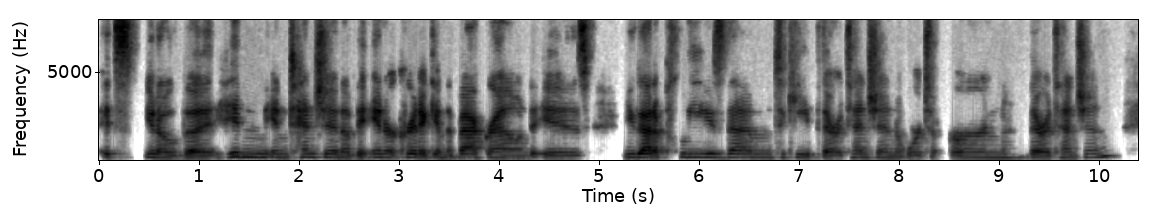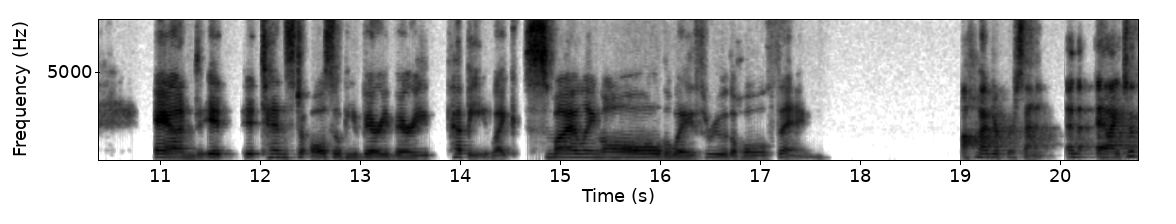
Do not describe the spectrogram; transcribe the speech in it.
it's, you know, the hidden intention of the inner critic in the background is you got to please them to keep their attention or to earn their attention. And it it tends to also be very very peppy like smiling all the way through the whole thing a hundred percent and and i took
